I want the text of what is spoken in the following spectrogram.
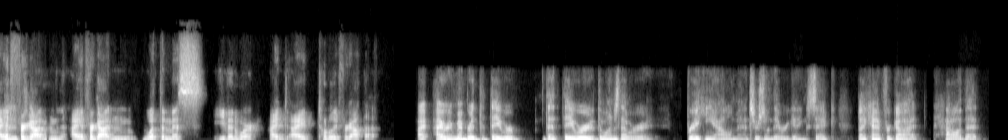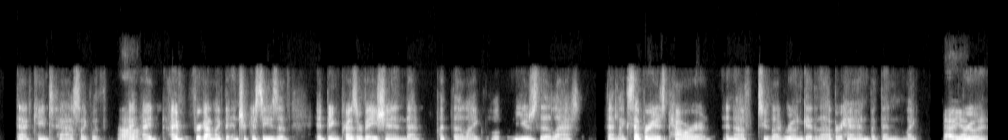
I had it's- forgotten I had forgotten what the myths even were. I I totally forgot that. I, I remembered that they were that they were the ones that were breaking allomancers when they were getting sick, but I kind of forgot how that that came to pass. Like with Uh, I, I I've forgotten like the intricacies of it being preservation that put the like use the last that like separated its power enough to let ruin get the upper hand, but then like oh yeah. ruin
